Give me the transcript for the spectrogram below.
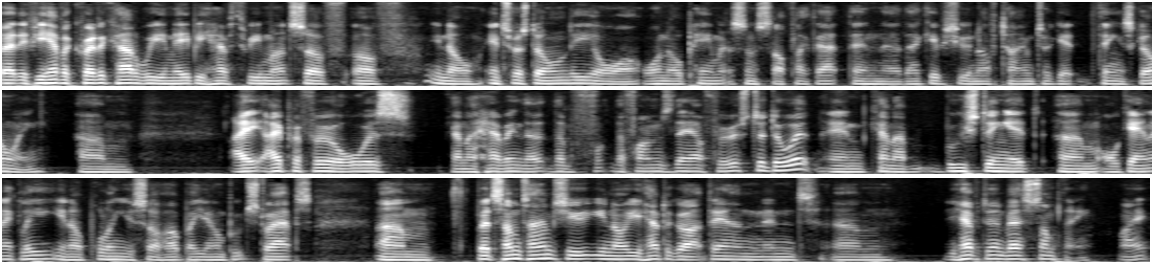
but if you have a credit card where you maybe have three months of, of you know interest only or, or no payments and stuff like that, then uh, that gives you enough time to get things going. Um, I, I prefer always kind of having the, the, the funds there first to do it and kind of boosting it um, organically. You know, pulling yourself up by your own bootstraps. Um, but sometimes you you know you have to go out there and, and um, you have to invest something right?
